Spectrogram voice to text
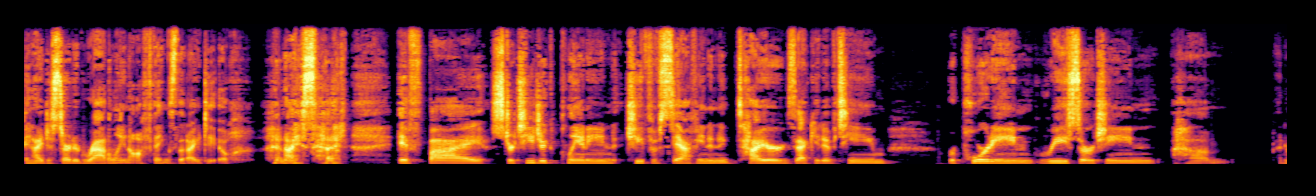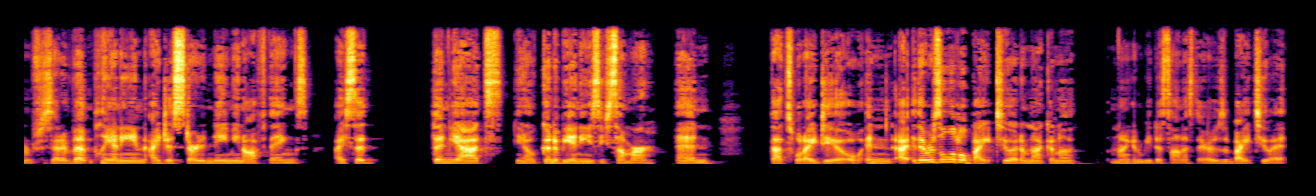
and I just started rattling off things that I do. And I said, if by strategic planning, chief of staffing an entire executive team, reporting, researching, um, I don't know if I said event planning, I just started naming off things. I said, then yeah, it's, you know, going to be an easy summer. And that's what I do. And I, there was a little bite to it. I'm not going to, I'm not going to be dishonest there. There's a bite to it.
